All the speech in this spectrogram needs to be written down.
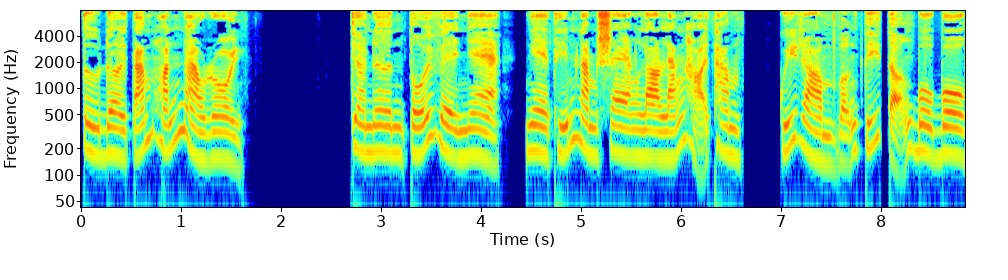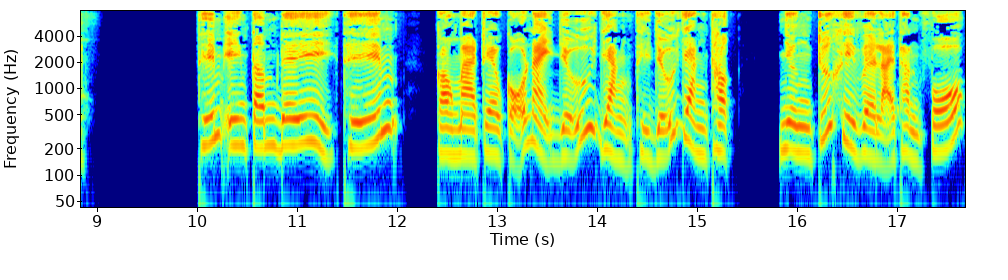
từ đời tám hoánh nào rồi. Cho nên tối về nhà, nghe thiếm năm sang lo lắng hỏi thăm, quý ròm vẫn tí tởn bô bô. Thiếm yên tâm đi, thiếm, còn mà treo cổ này giữ dằn thì giữ dằn thật, nhưng trước khi về lại thành phố,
